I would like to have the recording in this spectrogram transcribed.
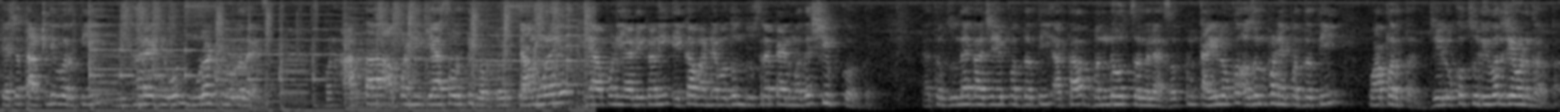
त्याच्या ताटलीवरती निखाऱ्या ठेवून मुरत ठेवलं जायचं. पण आता आपण हे गॅसवरती करतोय त्यामुळे हे आपण या ठिकाणी एका भांड्यामधून दुसऱ्या पॅनमध्ये शिफ्ट करतोय. नाहीतर जुन्या काळच्या हे पद्धती आता बंद होत चाललेल्या असतात पण काही लोक अजून पण हे पद्धती वापरतात जे लोक चुलीवर जेवण करतात.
